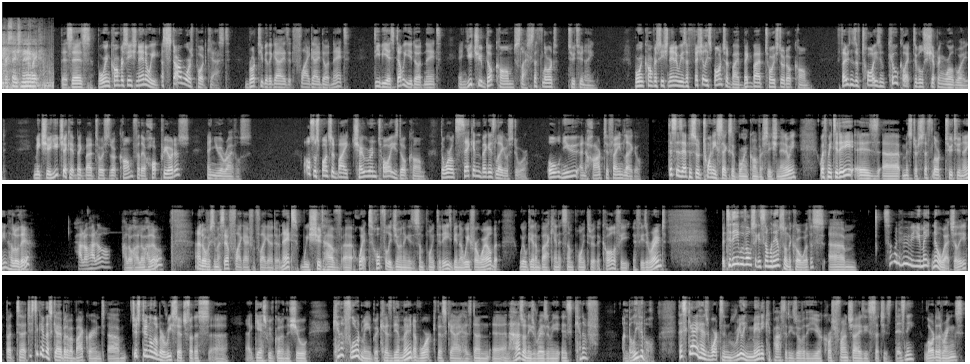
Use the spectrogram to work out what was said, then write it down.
conversation anyway. This is Boring Conversation Anyway, a Star Wars podcast brought to you by the guys at flyguy.net, dbsw.net, and youtube.com slash sithlord229. Boring Conversation Anyway is officially sponsored by BigBadToyStore.com. Thousands of toys and cool collectibles shipping worldwide. Make sure you check out BigBadToyStore.com for their hot pre-orders and new arrivals. Also sponsored by ChowrunToys.com, the world's second biggest Lego store. All new and hard to find Lego. This is episode 26 of Boring Conversation, anyway. With me today is uh, Mr. Sithlord229. Hello there. Hello, hello. Hello, hello, hello. And obviously myself, Fly Guy from flyguy.net. We should have uh, Whit hopefully joining us at some point today. He's been away for a while, but we'll get him back in at some point throughout the call if he if he's around. But today we've also got someone else on the call with us. Um, someone who you might know actually, but uh, just to give this guy a bit of a background, um, just doing a little bit of research for this uh, uh, guest we've got on the show kind of floored me because the amount of work this guy has done uh, and has on his resume is kind of unbelievable. This guy has worked in really many capacities over the year across franchises such as Disney, Lord of the Rings,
